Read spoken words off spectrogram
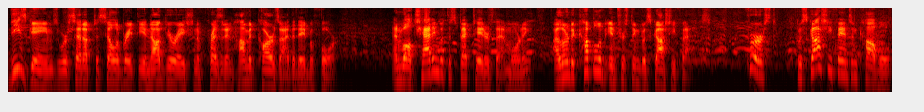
These games were set up to celebrate the inauguration of President Hamid Karzai the day before. And while chatting with the spectators that morning, I learned a couple of interesting Buzkashi facts. First, Buzkashi fans in Kabul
